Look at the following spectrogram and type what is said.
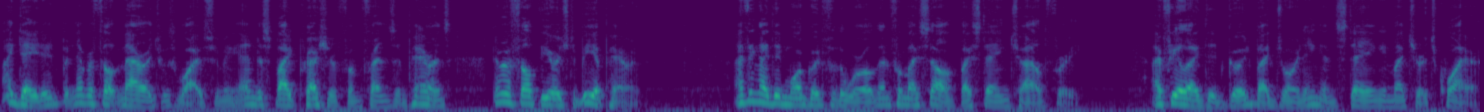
I dated, but never felt marriage was wise for me, and despite pressure from friends and parents, never felt the urge to be a parent. I think I did more good for the world than for myself by staying child-free. I feel I did good by joining and staying in my church choir.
